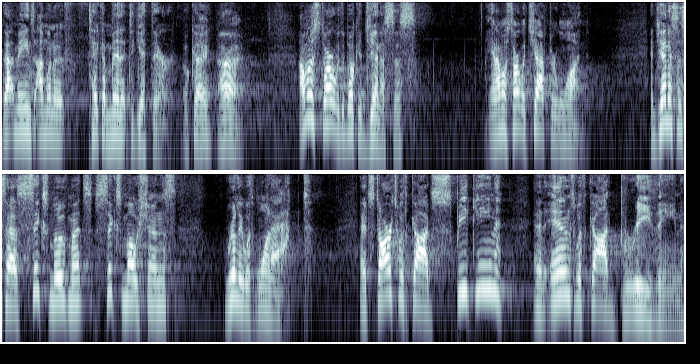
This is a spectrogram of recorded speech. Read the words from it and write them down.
That means I'm going to take a minute to get there, okay? All right. I'm going to start with the book of Genesis, and I'm going to start with chapter 1. And Genesis has six movements, six motions, really with one act. And it starts with God speaking and it ends with God breathing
